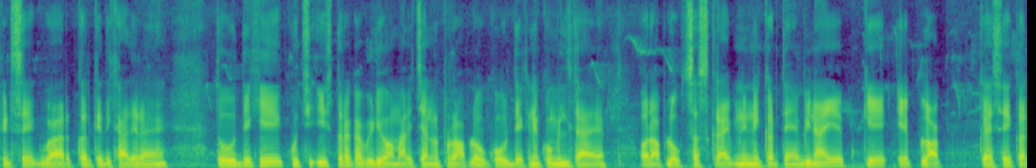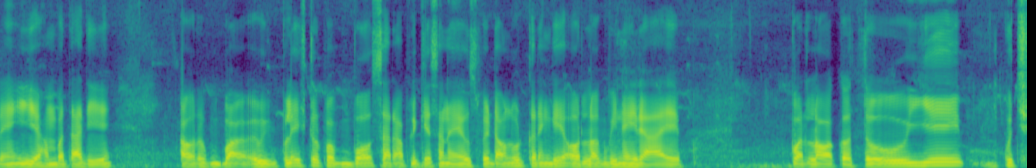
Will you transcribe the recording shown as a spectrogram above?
फिर से एक बार करके दिखा दे रहे हैं। तो देखिए, कुछ इस तरह का वीडियो हमारे चैनल पर आप लोगों को देखने को मिलता है और आप लोग सब्सक्राइब नहीं करते हैं। बिना ऐप के, ऐप लॉक कैसे करें, ये हम बता दिए। और प्ले स्टोर पर बहुत सारा एप्लीकेशन है, उस पर डाउनलोड करेंगे और लग भी नहीं रहा है पर लॉक। तो ये कुछ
